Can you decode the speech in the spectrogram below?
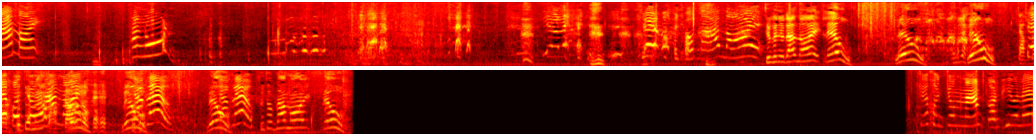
น้ำหน่อย ทางนู้นพี่วเล่ช่วยคนจมน้ำหน่อย ช่วยกันดูน้ำหน่อย เร็ว เร็ว เร็วจับช่วยคนจมจับน้ำหจัน่บอยเร็ว เร็วจับเร็วเร็วจับเร็วช่วยจมน้ำหน่อย เร็วช่วยคนจมน้ำก่อนพี่วเล่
